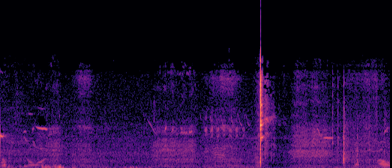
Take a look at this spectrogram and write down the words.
Hope it's gonna one. Oh.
